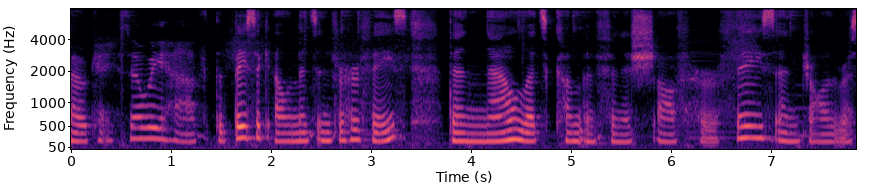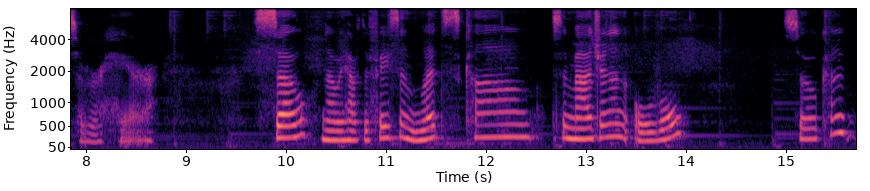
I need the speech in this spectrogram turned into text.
Okay, so we have the basic elements in for her face. Then now let's come and finish off her face and draw the rest of her hair. So now we have the face and let's come, let's imagine an oval so kind of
